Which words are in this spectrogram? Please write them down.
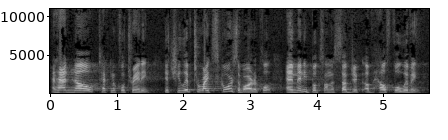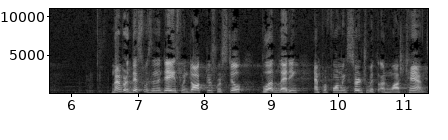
and had no technical training. Yet she lived to write scores of articles and many books on the subject of healthful living. Remember, this was in the days when doctors were still bloodletting and performing surgery with unwashed hands.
